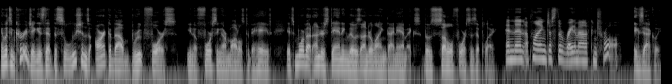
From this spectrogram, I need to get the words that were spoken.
And what's encouraging is that the solutions aren't about brute force, you know, forcing our models to behave. It's more about understanding those underlying dynamics, those subtle forces at play. And then applying just the right amount of control. Exactly.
